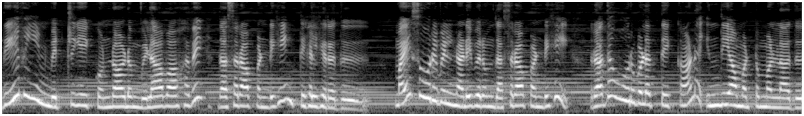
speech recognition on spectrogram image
தேவியின் வெற்றியை கொண்டாடும் விழாவாகவே தசரா பண்டிகை திகழ்கிறது. மைசூருவில் நடைபெறும் தசரா பண்டிகை ரத ஊர்வலத்தை காண இந்தியா மட்டுமல்லாது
